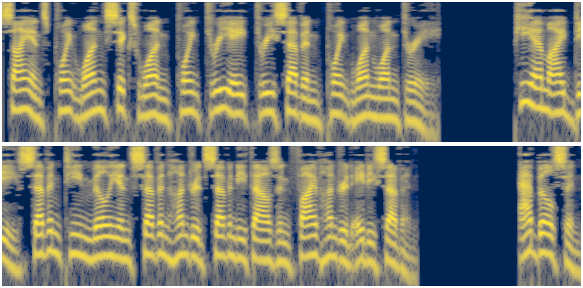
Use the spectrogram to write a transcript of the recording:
science.161.3837.113 PMID 17770587 Abelson,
